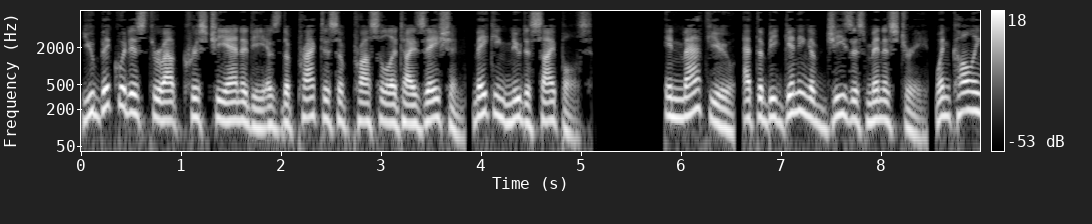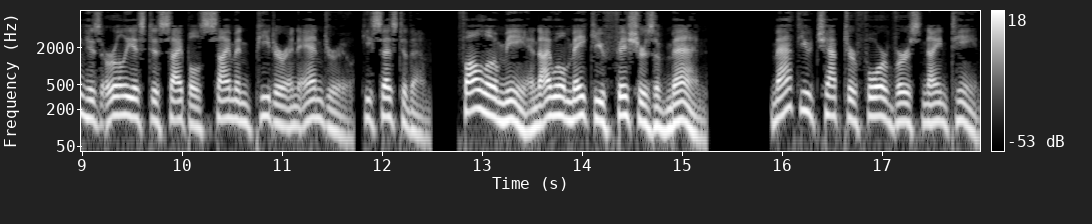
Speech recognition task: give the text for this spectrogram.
Ubiquitous throughout Christianity is the practice of proselytization, making new disciples. In Matthew, at the beginning of Jesus' ministry, when calling his earliest disciples Simon Peter and Andrew, he says to them, "'Follow me and I will make you fishers of men." Matthew chapter 4 verse 19.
